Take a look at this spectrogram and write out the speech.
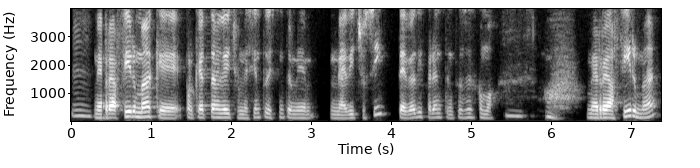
Mm, Me reafirma que, porque yo también le he dicho, me siento distinto, me, me ha dicho, sí, te veo diferente. Entonces como, mm, uf, me reafirma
